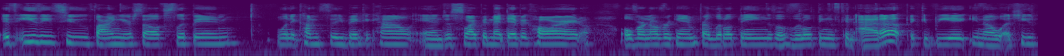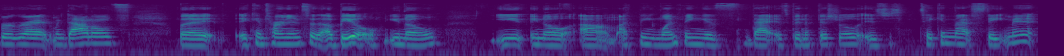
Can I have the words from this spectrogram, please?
it's easy to find yourself slipping when it comes to your bank account and just swiping that debit card over and over again for little things. Those little things can add up. It could be, you know, a cheeseburger at McDonald's, but it can turn into a bill, you know. You you know, um, I think one thing is that is beneficial is just taking that statement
